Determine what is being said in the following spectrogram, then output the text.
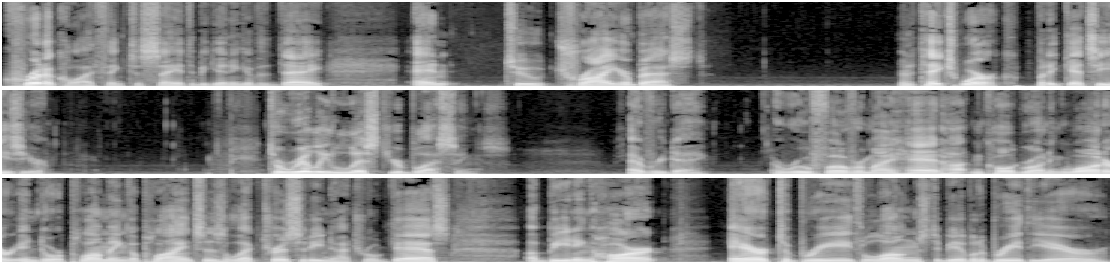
critical, I think, to say at the beginning of the day. And to try your best, and it takes work, but it gets easier, to really list your blessings every day. A roof over my head, hot and cold running water, indoor plumbing, appliances, electricity, natural gas, a beating heart, air to breathe, lungs to be able to breathe the air,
